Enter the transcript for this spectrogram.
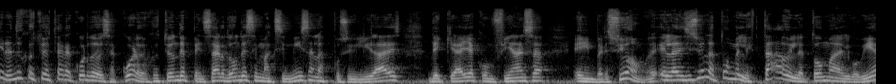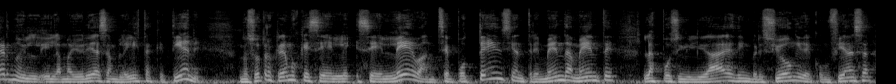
Mire, no es cuestión de estar de acuerdo o desacuerdo, es cuestión de pensar dónde se maximizan las posibilidades de que haya confianza e inversión. Eh, la decisión la toma el Estado y la toma el gobierno y, la mayoría de asambleístas que tiene. Nosotros creemos que se, se, elevan, se potencian tremendamente las posibilidades de inversión y de confianza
